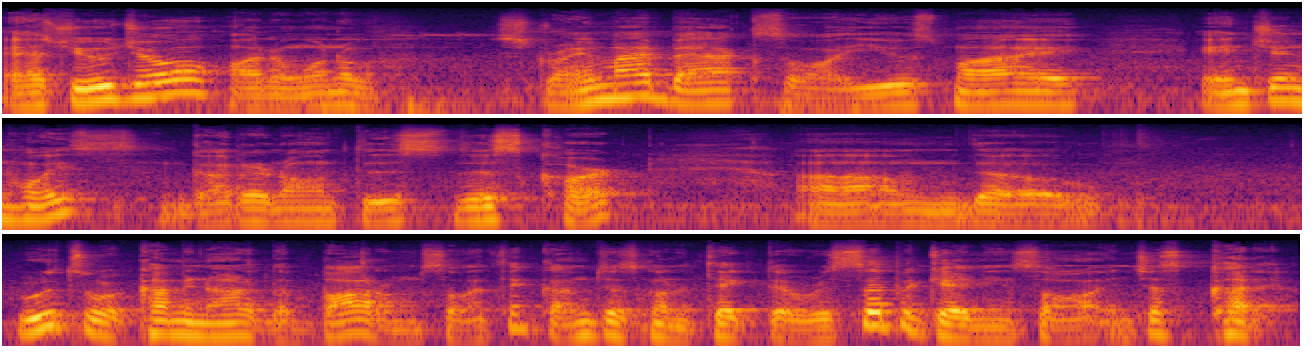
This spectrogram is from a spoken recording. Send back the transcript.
As usual, I don't want to strain my back, so I use my engine hoist, got it onto this, this cart. Um, the roots were coming out of the bottom, so I think I'm just going to take the reciprocating saw and just cut it.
